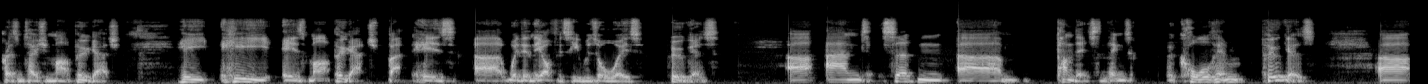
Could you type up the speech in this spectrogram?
presentation, Mark Pougatch. He he is Mark Pougatch, but his uh, within the office he was always Pugas, uh, and certain um, pundits and things call him Pugas. Uh,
